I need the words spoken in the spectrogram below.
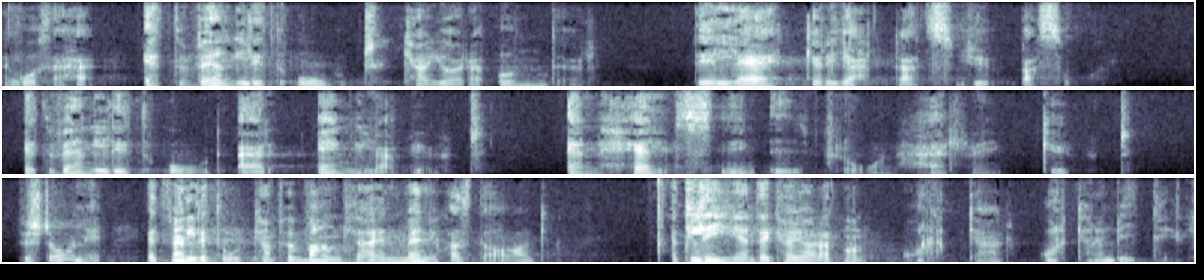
Den går så här. Ett vänligt ord kan göra under. Det läker hjärtats djupa sår. Ett vänligt ord är änglabud. En hälsning ifrån Herren Gud. Förstår ni? Ett vänligt ord kan förvandla en människas dag. Ett leende kan göra att någon orkar, orkar en bit till.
